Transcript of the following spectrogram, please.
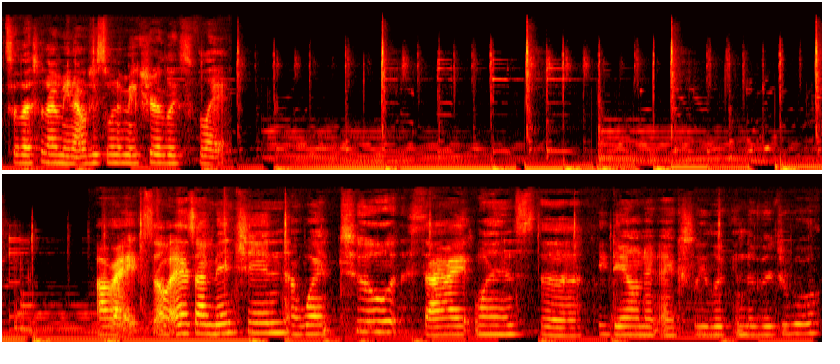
So that's what I mean. I just want to make sure it looks flat. All right so as i mentioned i want two side ones to be down and actually look individual.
